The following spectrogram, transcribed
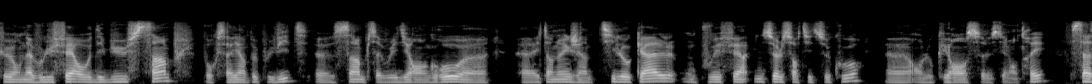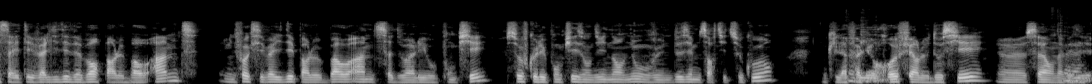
qu'on a voulu faire au début simple pour que ça aille un peu plus vite. Euh, simple, ça voulait dire en gros, euh, euh, étant donné que j'ai un petit local, on pouvait faire une seule sortie de secours. en l'occurrence, c'est l'entrée. Ça, ça a été validé d'abord par le Bauamt. Une fois que c'est validé par le Bauamt, ça doit aller aux pompiers. Sauf que les pompiers, ils ont dit non, nous, on veut une deuxième sortie de secours. Donc il a fallu refaire le dossier. Euh, ça, on avait,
